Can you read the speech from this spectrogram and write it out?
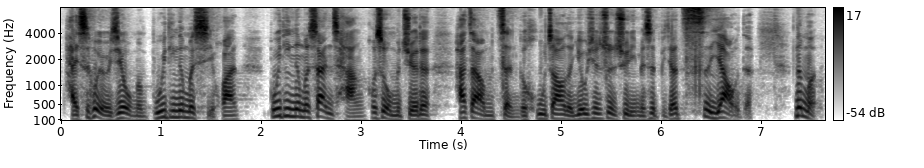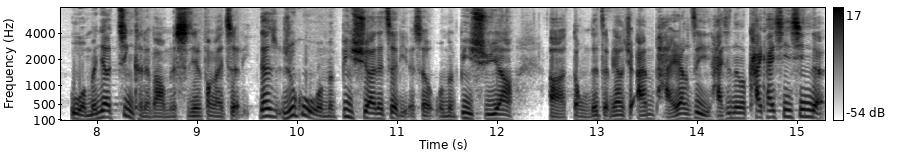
还是会有一些我们不一定那么喜欢，不一定那么擅长，或是我们觉得它在我们整个呼召的优先顺序里面是比较次要的。那么我们要尽可能把我们的时间放在这里。但是如果我们必须要在这里的时候，我们必须要。啊，懂得怎么样去安排，让自己还是能够开开心心的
